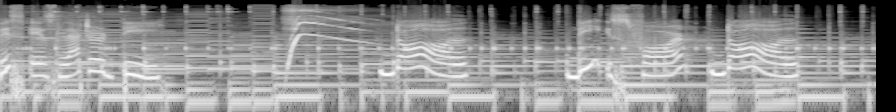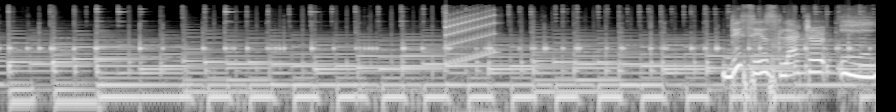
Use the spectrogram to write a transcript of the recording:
This is letter D. Doll. D is for doll. Is letter E.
